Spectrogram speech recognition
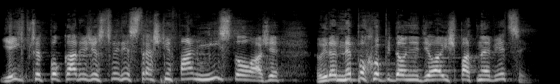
Jejich předpoklad je, že svět je strašně fajn místo a že lidé nepochopitelně dělají špatné věci.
